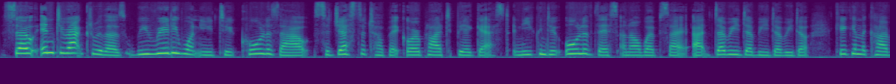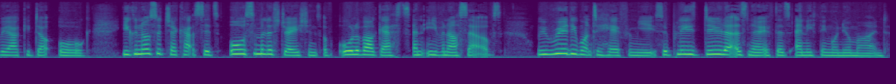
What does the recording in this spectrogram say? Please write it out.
So interact with us. We really want you to call us out, suggest a topic, or apply to be a guest. And you can do all of this on our website at www.kickingthekyriarchy.org. You can also check out Sid's awesome illustrations of all of our guests and even ourselves. We really want to hear from you, so please do let us know if there's anything on your mind.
